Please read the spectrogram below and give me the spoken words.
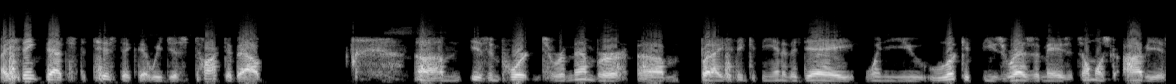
I think that statistic that we just talked about um, is important to remember. Um, but I think at the end of the day, when you look at these resumes, it's almost obvious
